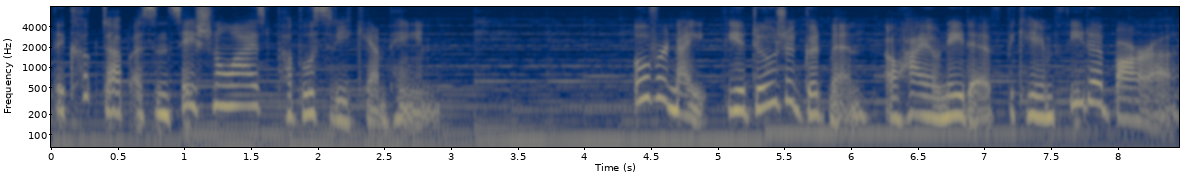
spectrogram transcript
they cooked up a sensationalized publicity campaign. Overnight, Theodosia Goodman, Ohio native, became Theda Bara,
